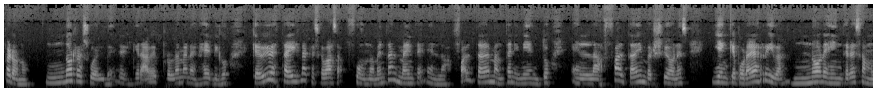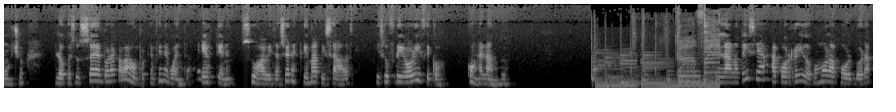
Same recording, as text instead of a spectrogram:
pero no, no resuelve el grave problema energético que vive esta isla que se basa fundamentalmente en la falta de mantenimiento, en la falta de inversiones y en que por ahí arriba no les interesa mucho lo que sucede por acá abajo, porque en fin de cuentas ellos tienen sus habitaciones climatizadas y sus frigoríficos congelando. La noticia ha corrido como la pólvora,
